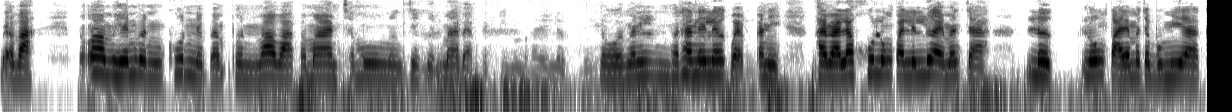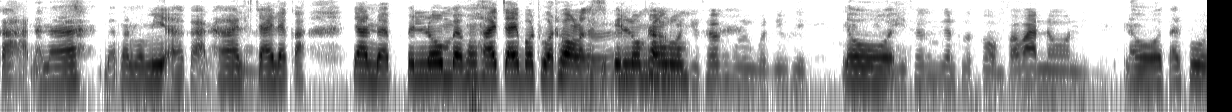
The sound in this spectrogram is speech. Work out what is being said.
แบบว่าน้องอ้อมเห็นเพิ่นขุดในแบบเพิ่นว่าว่าประมาณชั่วโมงหนึงจึงขึ้นมาแบบแต่กี้มันบ่ทันได้เลิกเด้โดยมันพระท่านได้เลิกแบบอันนี้ภายมาแล้วคุดลงไปเรื่อย ๆ มันจะเลิก ลงไปแล้วมันจะบ่มีอากาศนะนะ แบบมันบ่มีอากาศหายใจแล้วก็ย่านแบบเป็นลมแบบหายใจบ่ทั่วท้องแล้วก็สิเป็นลมทั้งลมอยู่เทิงผู้หนึงบ่อยู่พี่โดยอยู่เทิงเฮือนเพื่อกล่อมปลาวานนอนนี่โดยไปพูด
